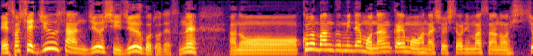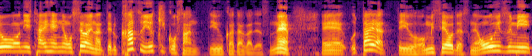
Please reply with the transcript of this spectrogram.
えそして13、14、15とですね、あのこの番組でも何回もお話をしております、あの、非常に大変にお世話になっているカズユキコさんっていう方がですね、え歌屋っていうお店をですね、大泉、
